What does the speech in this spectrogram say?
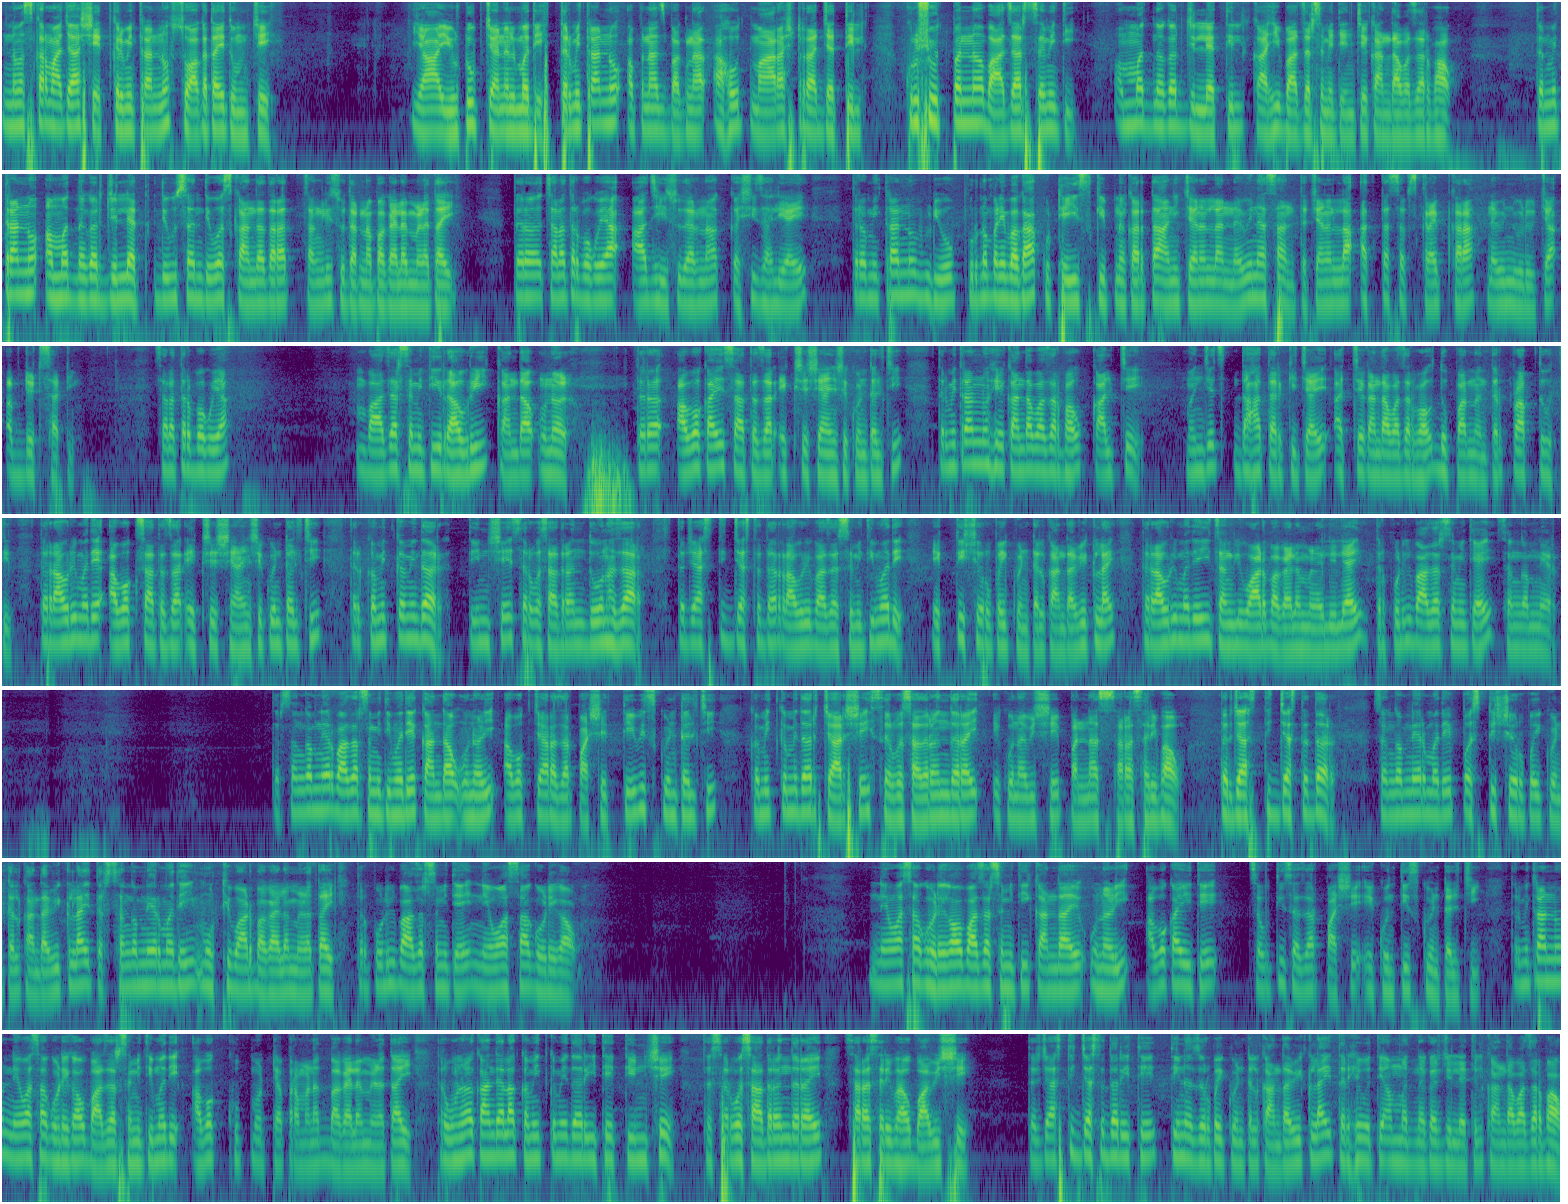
नमस्कार माझ्या शेतकरी मित्रांनो स्वागत आहे तुमचे. या यूट्यूब चॅनलमध्ये तर मित्रांनो आपणास बघणार आहोत महाराष्ट्र राज्यातील कृषी उत्पन्न बाजार समिती अहमदनगर जिल्ह्यातील काही बाजार समित्यांचे कांदा बाजार भाव. तर मित्रांनो अहमदनगर जिल्ह्यात दिवसेंदिवस कांदा दरात चांगली सुधारणा बघायला मिळत आहे. तर चला तर बघूया आज ही सुधारणा कशी झाली आहे? तर मित्रांनो व्हिडिओ पूर्णपणे बघा कुठेही स्किप न करता आणि चॅनलला नवीन असाल तर चॅनलला आत्ता सबस्क्राईब करा नवीन व्हिडिओच्या अपडेटसाठी चला तर बघूया. बाजार समिती रावरी कांदा उन्हाळ. तर आवक आहे सात हजार एकशे शहाऐंशी क्विंटलची. तर मित्रांनो हे कांदा बाजार भाव कालचे म्हणजेच दहा तारखेचे आहे. आजचे कांदा बाजार भाव दुपारनंतर प्राप्त होतील. तर रावरीमध्ये आवक सात हजार एकशे शहाऐंशी क्विंटलची. तर कमीत कमी दर तीनशे सर्वसाधारण दोन हजार तर जास्तीत जास्त दर रावरी बाजार समितीमध्ये एकतीसशे रुपये क्विंटल कांदा विकला आहे तर रावरीमध्येही चांगली वाढ बघायला मिळालेली आहे. तर पुढील बाजार समिती आहे संगमनेर. तर संगमनेर बाजार समितीमध्ये कांदा उन्हाळी आवक चार हजार पाचशे तेवीस क्विंटलची. कमीत कमी दर चारशे सर्वसाधारण दर आहे एकोणावीसशे पन्नास सरासरी भाव. तर जास्तीत जास्त दर संगमनेरमध्ये पस्तीसशे रुपये क्विंटल कांदा विकला आहे तर संगमनेरमध्येही मोठी वाढ बघायला मिळत आहे. तर पुढील बाजार समिती आहे नेवासा घोडेगाव. नेवासा घोडेगाव बाजार समिती कांदा आहे उन्हाळी. आवक आहे इथे चौतीस हजार पाचशे एकोणतीस क्विंटलची. तर मित्रांनो नेवासा घोडेगाव बाजार समितीमध्ये आवक खूप मोठ्या प्रमाणात बघायला मिळत आहे. तर उन्हाळ कांद्याला कमीत कमी दर इथे तीनशे. तर सर्वसाधारण दर आहे सरासरी भाव बावीसशे. तर जास्तीत जास्त दर इथे तीन हजार रुपये क्विंटल कांदा विकला आहे तर हे होते अहमदनगर जिल्ह्यातील कांदा बाजार भाव.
